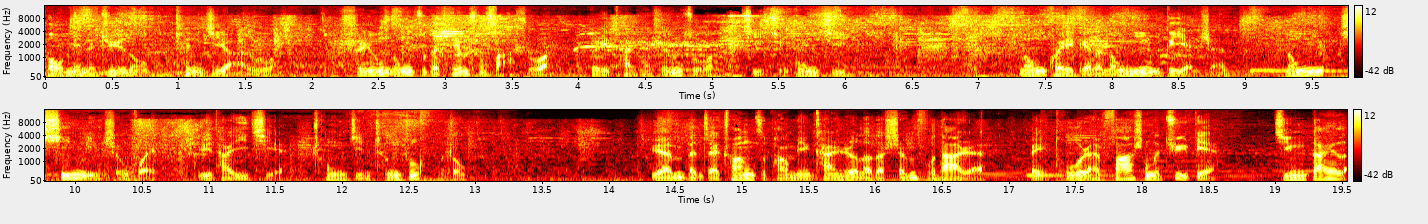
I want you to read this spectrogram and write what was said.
后面的巨龙趁机而入，使用龙族的天赋法术对泰坦神族进行攻击。龙葵给了龙鹰一个眼神，龙鹰心领神会，与他一起冲进城主府中。原本在窗子旁边看热闹的神府大人被突然发生的巨变惊呆了。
